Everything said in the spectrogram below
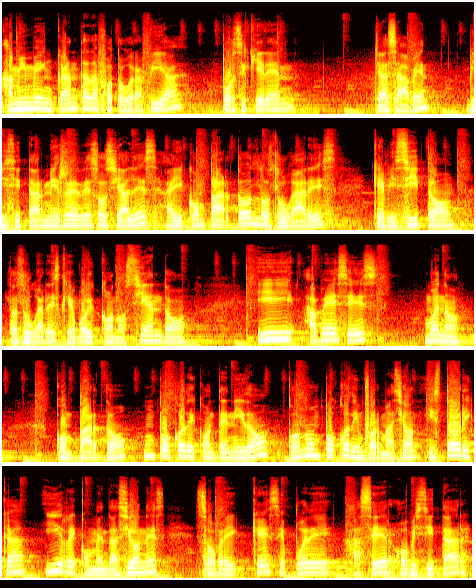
A mí me encanta la fotografía, por si quieren, ya saben, visitar mis redes sociales, ahí comparto los lugares que visito, los lugares que voy conociendo y a veces, bueno, comparto un poco de contenido con un poco de información histórica y recomendaciones sobre qué se puede hacer o visitar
